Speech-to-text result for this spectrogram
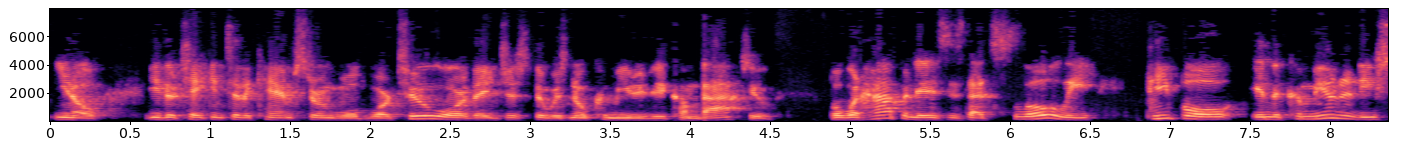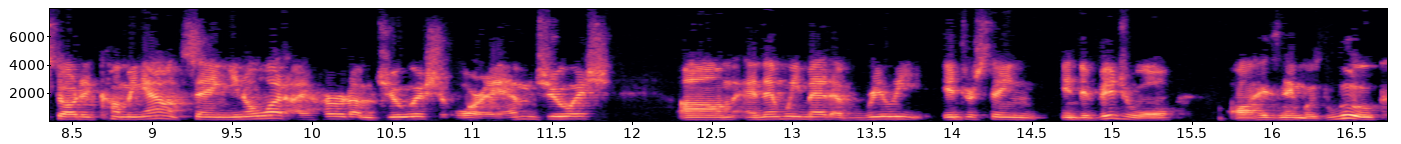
you know, either taken to the camps during World War II or they just there was no community to come back to. But what happened is is that slowly people in the community started coming out saying, you know what, I heard I'm Jewish or I am Jewish. Um, and then we met a really interesting individual. Uh, his name was Luke,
